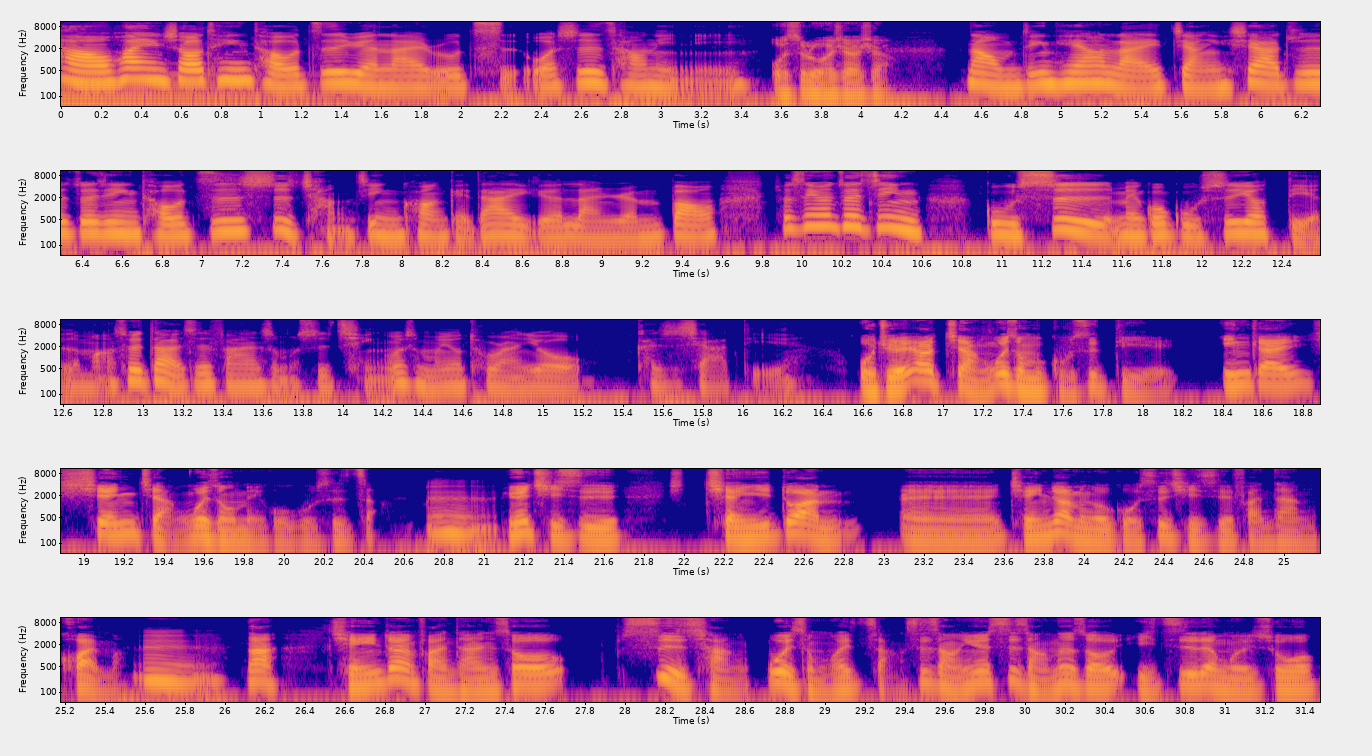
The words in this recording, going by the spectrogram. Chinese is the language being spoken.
好，欢迎收听《投资原来如此》，我是曹妮妮，我是罗小小。那我们今天要来讲一下，就是最近投资市场近况，给大家一个懒人包。就是因为最近股市，美国股市又跌了嘛，所以到底是发生什么事情？为什么又突然又开始下跌？我觉得要讲为什么股市跌，应该先讲为什么美国股市涨。嗯，因为其实前一段，呃，前一段美国股市其实反弹很快嘛。嗯，那前一段反弹的时候。市场为什么会涨？市场因为市场那时候一致认为说，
